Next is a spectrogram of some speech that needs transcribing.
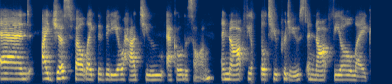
and i just felt like the video had to echo the song and not feel too produced and not feel like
